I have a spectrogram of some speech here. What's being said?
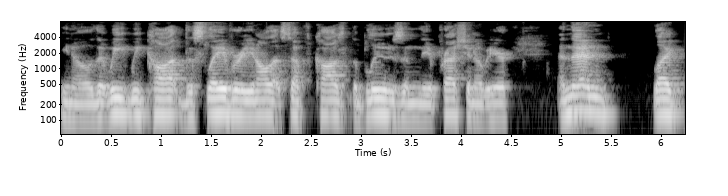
you know that we we caught the slavery and all that stuff caused the blues and the oppression over here and then like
